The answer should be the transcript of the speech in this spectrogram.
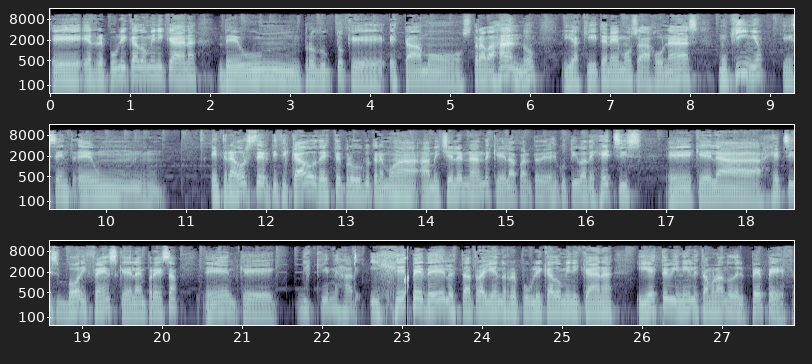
Eh, en República Dominicana de un producto que estamos trabajando y aquí tenemos a Jonás Muquiño, quien es eh, un entrenador certificado de este producto. Tenemos a, Michelle Hernández, que es la parte de la ejecutiva de Hetsis, eh, que es la Hetsis Body Fence, que es la empresa eh, que y GPD lo está trayendo República Dominicana y este vinil estamos hablando del PPF,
